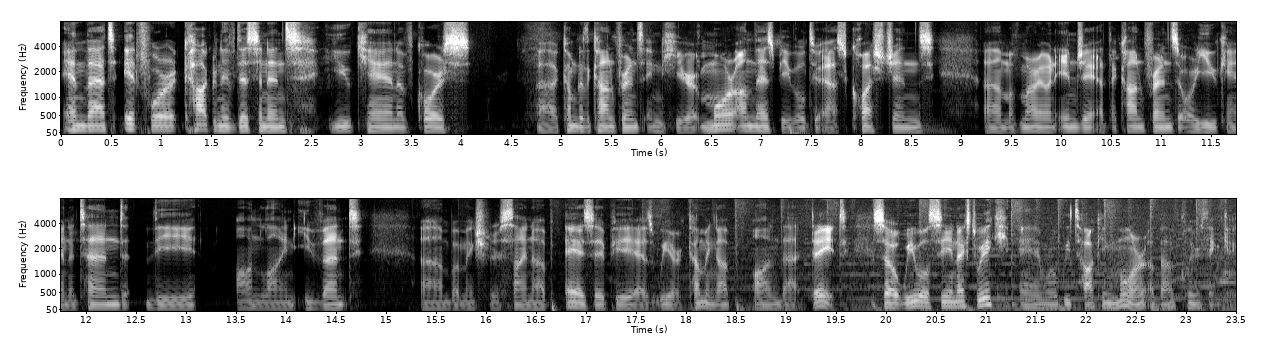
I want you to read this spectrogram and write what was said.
And that's it for cognitive dissonance. You can, of course, uh, come to the conference and hear more on this, be able to ask questions um, of Mario and MJ at the conference, or you can attend the online event. Um, but make sure to sign up ASAP as we are coming up on that date. So we will see you next week, and we'll be talking more about clear thinking.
